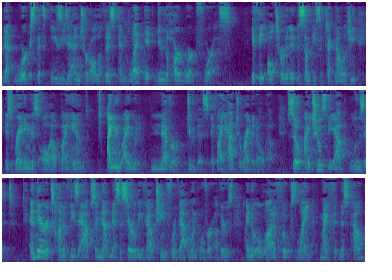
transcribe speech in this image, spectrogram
that works, that's easy to enter all of this, and let it do the hard work for us. If the alternative to some piece of technology is writing this all out by hand, I knew I would never do this if I had to write it all out. So I chose the app Lose It. And there are a ton of these apps. I'm not necessarily vouching for that one over others. I know a lot of folks like MyFitnessPal,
